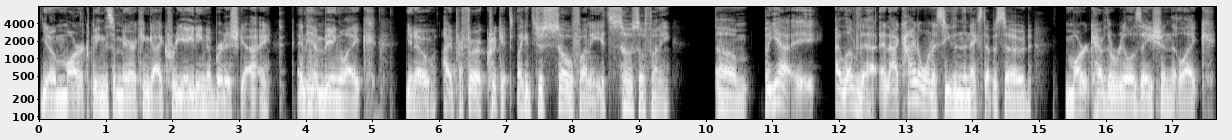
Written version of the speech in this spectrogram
you know Mark being this American guy creating a British guy, and him mm-hmm. being like, you know, I prefer cricket. Like it's just so funny. It's so so funny. Um, but yeah, i I loved that, and I kind of want to see in the next episode Mark have the realization that like,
